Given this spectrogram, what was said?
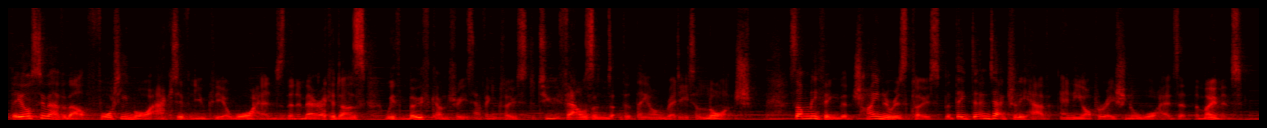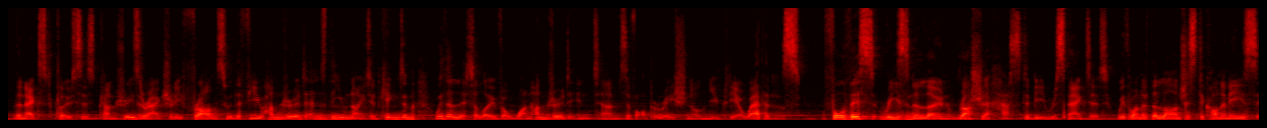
They also have about 40 more active nuclear warheads than America does, with both countries having close to 2,000 that they are ready to launch. Some may think that China is close, but they don't actually have any operational warheads at the moment. The next closest countries are actually France with a few hundred and the United Kingdom with a little over 100 in terms of operational nuclear weapons. For this reason alone, Russia has to be respected. With one of the largest economies,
